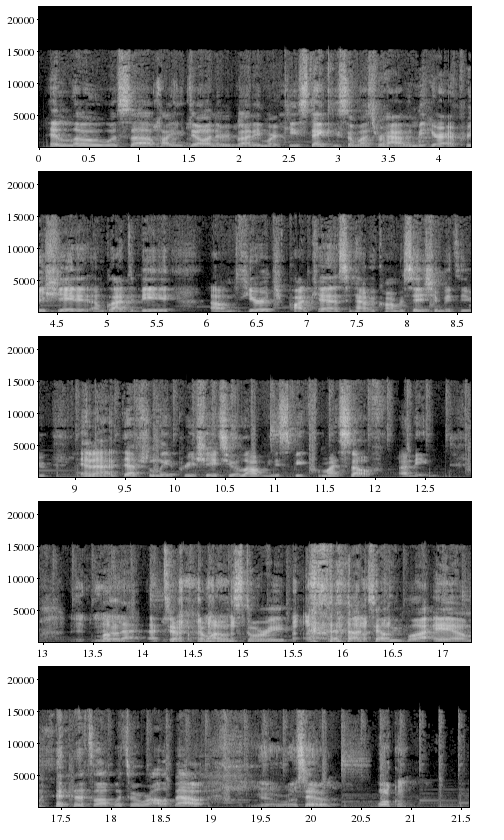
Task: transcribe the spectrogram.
Hello, what's up? How you doing, everybody? Marques, thank you so much for having me here. I appreciate it. I'm glad to be um, here at your podcast and have a conversation with you. And I definitely appreciate you allowing me to speak for myself. I mean, love Yeah. that. I tell, tell my own story. I tell people I am. That's all. What's what we're all about. Yeah. Well, So- welcome.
